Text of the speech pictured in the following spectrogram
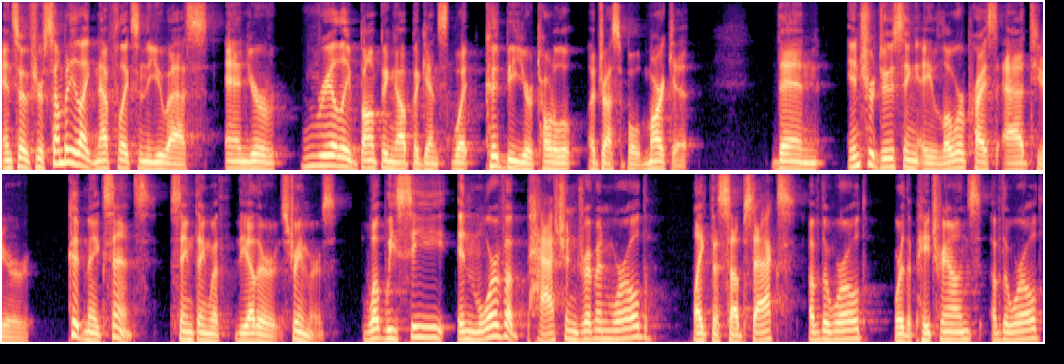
And so if you're somebody like Netflix in the US and you're really bumping up against what could be your total addressable market, then introducing a lower price ad tier could make sense. Same thing with the other streamers. What we see in more of a passion driven world, like the Substacks of the world or the Patreons of the world,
